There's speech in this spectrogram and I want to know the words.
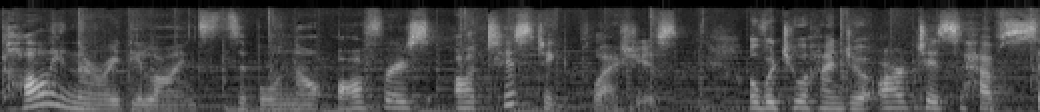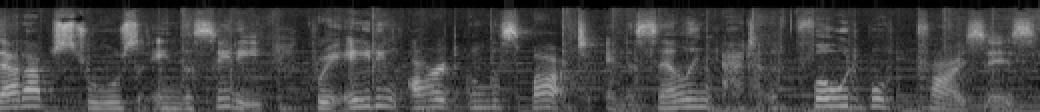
culinary delights, Zibo now offers artistic pleasures. Over 200 artists have set up stores in the city, creating art on the spot and selling at affordable prices,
